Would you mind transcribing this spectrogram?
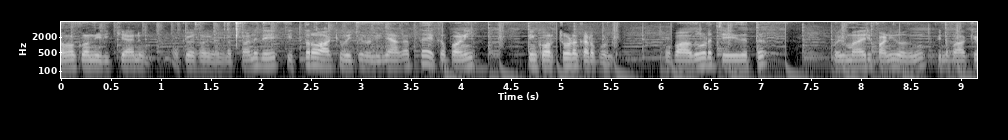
നമുക്ക് വന്നിരിക്കാനും ഒക്കെ സൗകര്യമുണ്ട് പണി ഇത്ര ആക്കി വെച്ചിട്ടുണ്ട്. ഇനി അകത്തെയൊക്കെ പണി ഇനി കുറച്ചുകൂടെ കിടപ്പുണ്ട്. അപ്പോൾ അതുകൂടെ ചെയ്തിട്ട് ഒരുമാതിരി പണി ഒതുങ്ങും. പിന്നെ ബാക്കി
